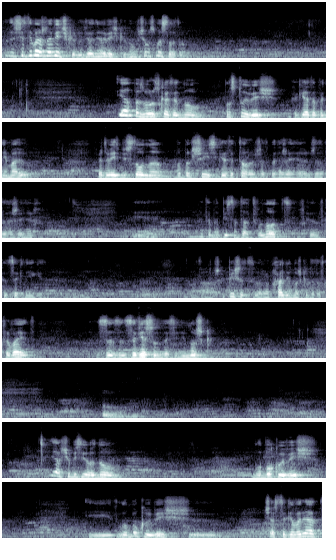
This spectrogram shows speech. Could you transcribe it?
Это сейчас не важно овечка, но дело не овечка. Ну в чем смысл этого? Я вам позволю сказать одну простую вещь, как я это понимаю. Это есть, безусловно, большие секреты Торы в жертвоприношениях. И это написано да, Твунот в конце книги. Он немножко пишет, Рамхан немножко это открывает, завесу этим немножко. Я хочу объяснить одну глубокую вещь. И глубокую вещь э, часто говорят,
